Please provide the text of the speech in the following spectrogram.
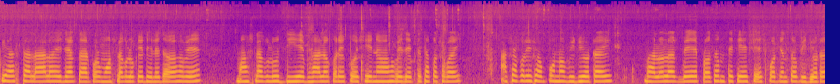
পেঁয়াজটা লাল হয়ে যাক, তারপর মশলাগুলোকে ঢেলে দেওয়া হবে। মশলাগুলো দিয়ে ভালো করে কষিয়ে নেওয়া হবে। দেখতে থাকো সবাই। আশা করি সম্পূর্ণ ভিডিওটাই ভালো লাগবে। প্রথম থেকে শেষ পর্যন্ত ভিডিওটা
